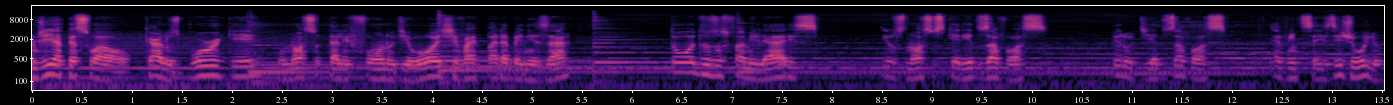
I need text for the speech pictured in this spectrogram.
dia, pessoal. Carlos Burg, o nosso telefono de hoje vai parabenizar todos os familiares e os nossos queridos avós pelo Dia dos Avós. É 26 de julho.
